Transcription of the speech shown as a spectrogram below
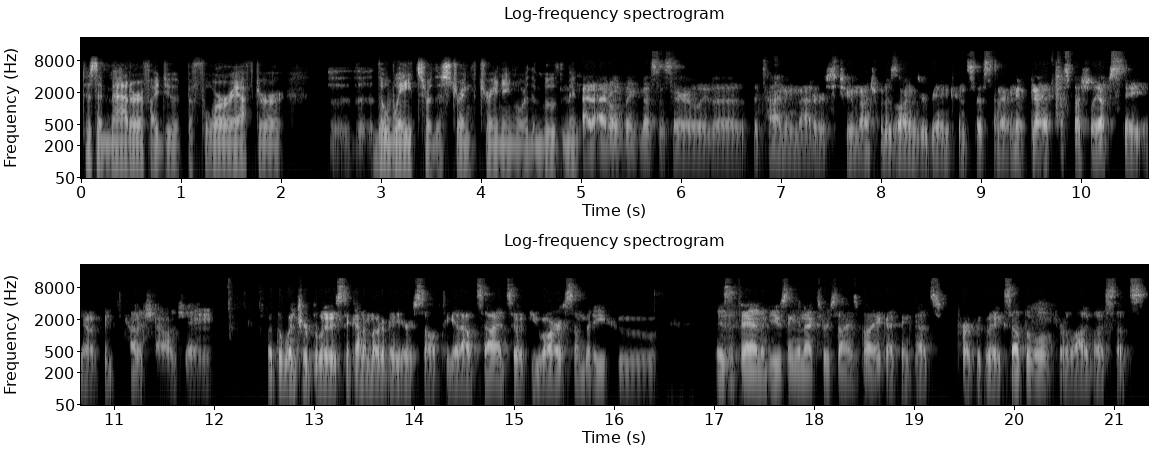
does it matter if i do it before or after uh, the, the weights or the strength training or the movement? I, I, don't think necessarily the the timing matters too much but as long as you're being consistent. I mean especially upstate you know it can be kind of challenging with the winter blues to kind of motivate yourself to get outside. So if you are somebody who is a fan of using an exercise bike i think that's perfectly acceptable for a lot of us. That's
